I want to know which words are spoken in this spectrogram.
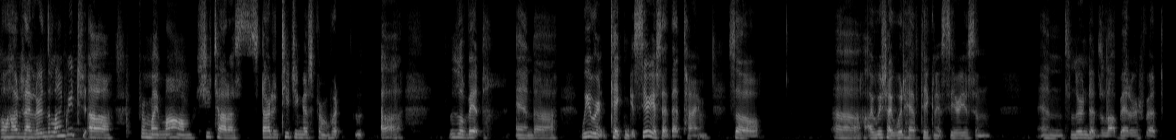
Oh, how did I learn the language? Uh, from my mom. She taught us, started teaching us from what a uh, little bit, and uh, we weren't taking it serious at that time. So uh, I wish I would have taken it serious and and learned it a lot better. But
